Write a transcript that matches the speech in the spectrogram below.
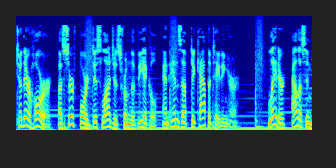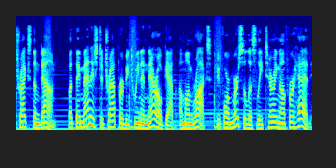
To their horror, a surfboard dislodges from the vehicle and ends up decapitating her. Later, Allison tracks them down, but they manage to trap her between a narrow gap among rocks before mercilessly tearing off her head.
